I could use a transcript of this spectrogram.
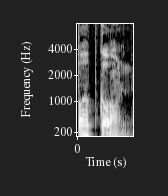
popcorn.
